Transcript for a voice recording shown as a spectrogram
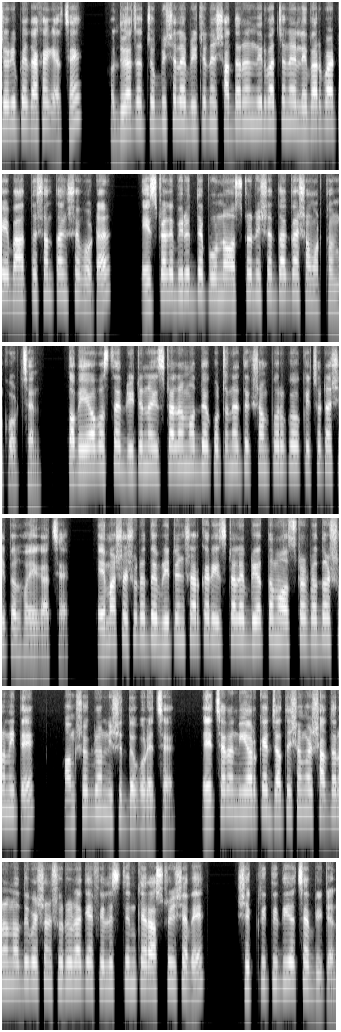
জরিপে দেখা গেছে, দুই হাজার চব্বিশ সালে ব্রিটেনের সাধারণ নির্বাচনে লেবার পার্টি বাহাত্তর শতাংশ ভোটার ইসরায়েলের বিরুদ্ধে পূর্ণ অস্ত্র নিষেধাজ্ঞা সমর্থন করছেন। তবে এই অবস্থায় ব্রিটেন ও ইসরায়েলের মধ্যে কূটনৈতিক সম্পর্ক কিছুটা শীতল হয়ে গেছে। এ মাসের শুরুতে ব্রিটেন সরকার ইসরায়েলের বৃহত্তম অস্ত্র প্রদর্শনীতে অংশগ্রহণ নিষিদ্ধ করেছে। এছাড়া নিউ ইয়র্কের জাতিসংঘের সাধারণ অধিবেশন শুরুর আগে ফিলিস্তিনকে রাষ্ট্র হিসেবে স্বীকৃতি দিয়েছে ব্রিটেন।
